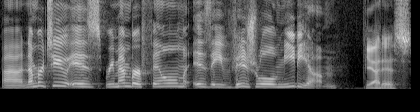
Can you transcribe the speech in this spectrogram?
Uh, number two is remember film is a visual medium. Yeah, it is.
